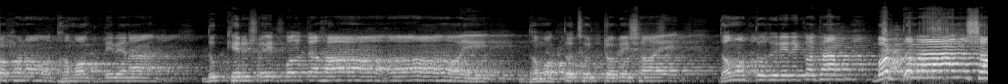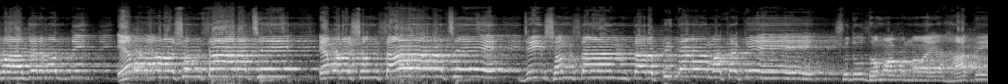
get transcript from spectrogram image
কখনো ধমক দিবে না। দুঃখের সহিত বলতে হয়, ধমক তো ছোট্ট বিষয়, ধমক তো দূরের কথা। বর্তমান সমাজের মধ্যে এমন সন্তান আছে, এমন সন্তান সন্তান তার পিতা মাতাকে শুধু ধমক নয়, হাতে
